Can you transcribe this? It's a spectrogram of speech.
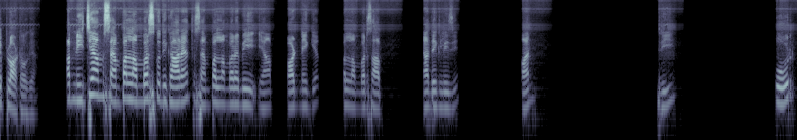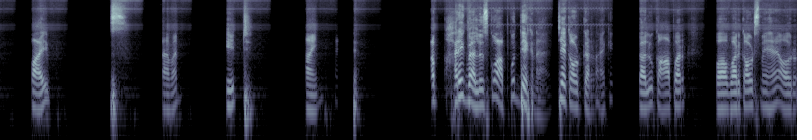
ये प्लॉट हो गया। अब नीचे हम सैंपल नंबर्स को दिखा रहे हैं तो सैंपल नंबर अभी यहाँ प्लॉट नहीं किया। सैंपल नंबर्स आप यहाँ देख लीजिए। One three four five seven eight nine अब हर एक वैल्यूज़ को आपको देखना है चेकआउट करना है कि वैल्यू कहाँ पर वर्कआउट्स में है और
